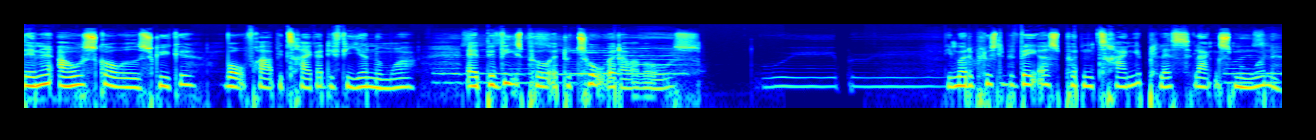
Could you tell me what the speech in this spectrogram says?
Denne afskårede skygge, hvorfra vi trækker de fire numre, er et bevis på, at du tog, hvad der var vores. Vi måtte pludselig bevæge os på den trange plads langs murene.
